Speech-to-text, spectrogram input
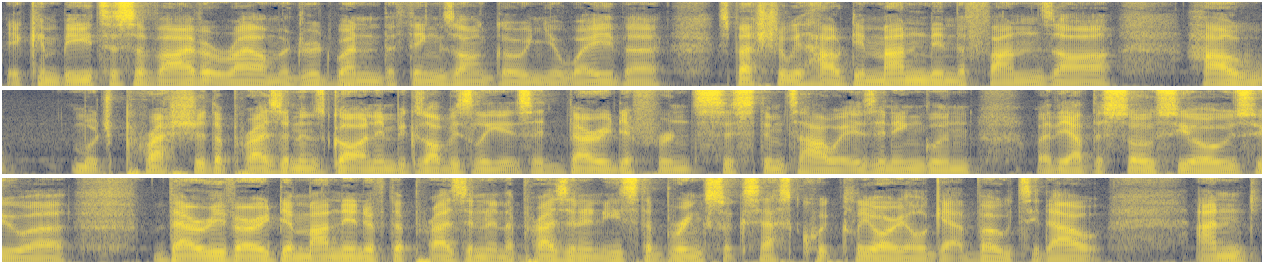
it can be to survive at Real Madrid when the things aren't going your way there, especially with how demanding the fans are, how much pressure the president's got on him because obviously it's a very different system to how it is in England, where they have the socios who are very, very demanding of the president, the president needs to bring success quickly or he'll get voted out. And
